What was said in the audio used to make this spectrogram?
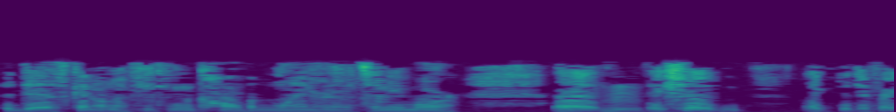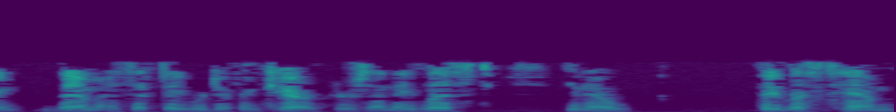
the disc. I don't know if you can call them liner notes anymore. Uh, Mhm. They showed like the different them as if they were different characters, and they list, you know, they list him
